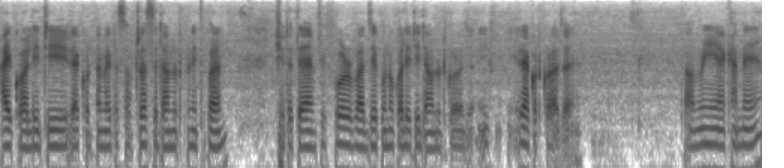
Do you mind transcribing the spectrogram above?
হাই কোয়ালিটি রেকর্ড নামে একটা সফটওয়্যার আছে ডাউনলোড করে নিতে পারেন। সেটাতে এমপি ফোর বা যে কোনো কোয়ালিটি ডাউনলোড করা যায় রেকর্ড করা যায়। তো আমি এখানে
